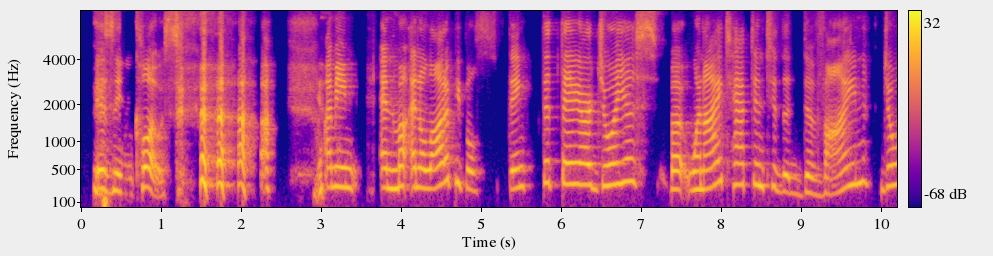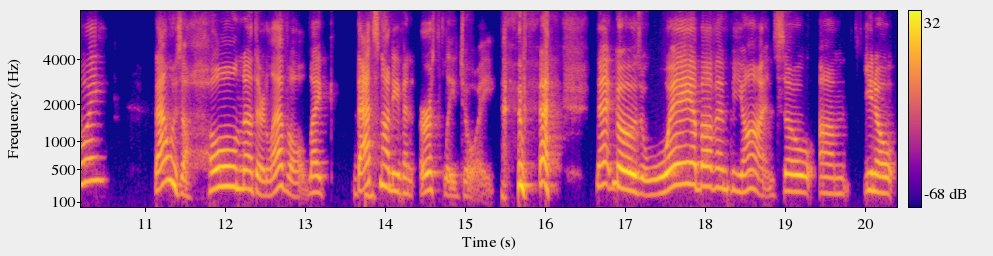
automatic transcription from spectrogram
isn't even close. yeah. I mean, and and a lot of people think that they are joyous, but when I tapped into the divine joy, that was a whole nother level. Like that's not even earthly joy. That goes way above and beyond. So um you know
